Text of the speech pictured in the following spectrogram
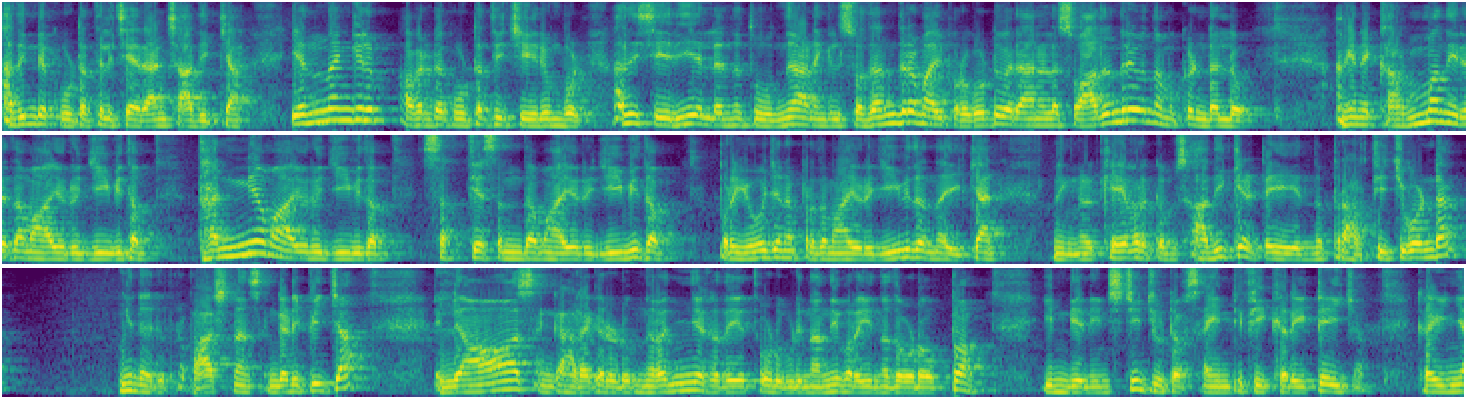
അതിന്റെ കൂട്ടത്തിൽ ചേരാൻ സാധിക്കാം. എന്നെങ്കിലും അവരുടെ കൂട്ടത്തിൽ ചേരുമ്പോൾ അത് ശരിയല്ലെന്ന് തോന്നുകയാണെങ്കിൽ സ്വതന്ത്രമായി പുറകോട്ട് വരാനുള്ള സ്വാതന്ത്ര്യവും നമുക്കുണ്ടല്ലോ. അങ്ങനെ കർമ്മനിരതമായൊരു ജീവിതം ധന്യമായൊരു ജീവിതം സത്യസന്ധമായൊരു ജീവിതം പ്രയോജനപ്രദമായൊരു ജീവിതം നയിക്കാൻ നിങ്ങൾക്കേവർക്കും സാധിക്കട്ടെ എന്ന് പ്രാർത്ഥിച്ചുകൊണ്ട് ഇങ്ങനെ ഒരു പ്രഭാഷണം സംഘടിപ്പിച്ച എല്ലാ സംഘാടകരോടും നിറഞ്ഞ ഹൃദയത്തോടു കൂടി നന്ദി പറയുന്നതോടൊപ്പം Indian institute of scientific heritage കഴിഞ്ഞ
